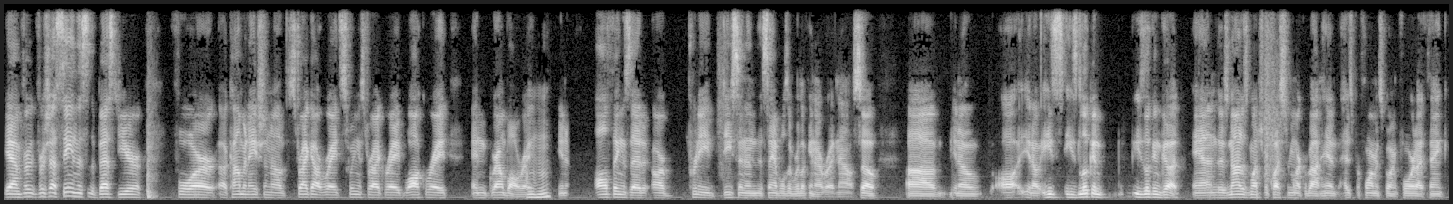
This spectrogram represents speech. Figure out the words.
yeah, and for for Chacin, this is the best year for a combination of strikeout rate, swing and strike rate, walk rate, and ground ball rate. Mhm. You know, all things that are pretty decent in the samples that we're looking at right now. So, um, you know, all, you know, he's he's looking he's looking good, and there's not as much of a question mark about him his performance going forward. I think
